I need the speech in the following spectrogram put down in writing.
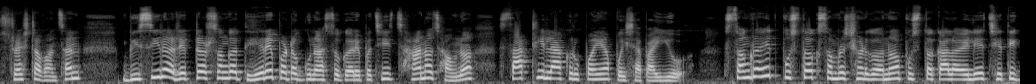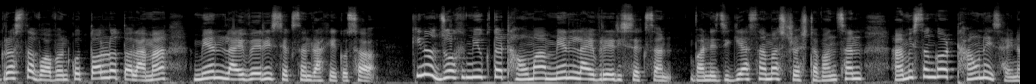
श्रेष्ठ भन्छन् भिसी र रेक्टरसँग धेरै पटक गुनासो गरेपछि छानो छाउन साठी लाख रुपियाँ पैसा पाइयो। सङ्ग्रहित पुस्तक संरक्षण गर्न पुस्तकालयले क्षतिग्रस्त भवनको तल्लो तलामा मेन लाइब्रेरी सेक्सन राखेको छ। किन जोखिमयुक्त ठाउँमा मेन लाइब्रेरी सेक्सन? भन्ने जिज्ञासामा श्रेष्ठ भन्छन् हामीसँग ठाउँ नै छैन।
